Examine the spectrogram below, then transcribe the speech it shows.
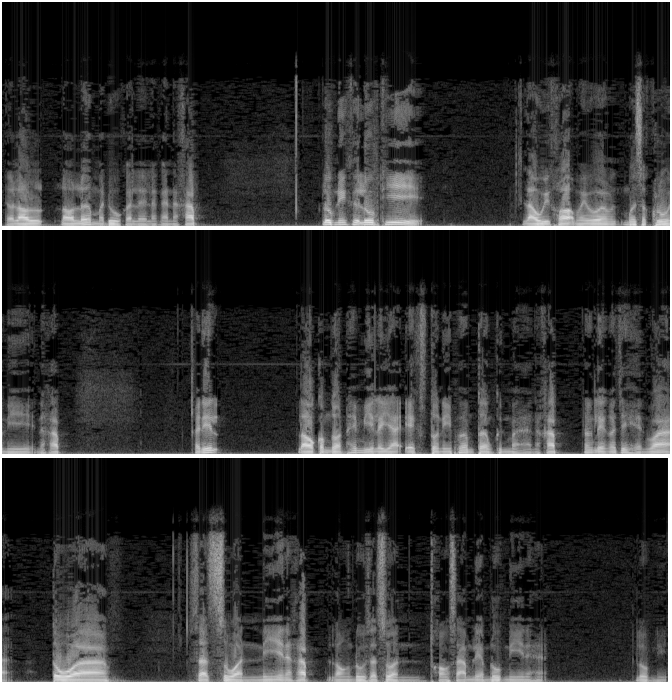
เดี๋ยวเราเราเริ่มมาดูกันเลยแล้วกันนะครับ รูปนี้คือรูปที่เราวิเคราะห์ไปเมื่อสักครู่นี้นะครับคราวนี้ เรากำหนดให้มีระยะ x ตัวนี้เพิ่มเติมขึ้นมานะครับ นักเรียนก็จะเห็นว่าตัวสัดส่วนนี้นะครับ ลองดูสัดส่วนของสามเหลี่ยมรูปนี้นะฮะรูปนี้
